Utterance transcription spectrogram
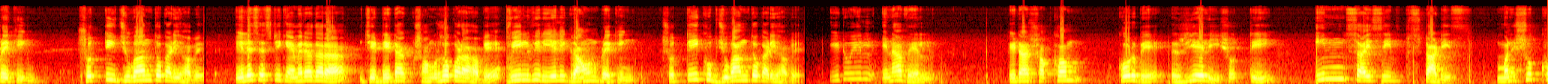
breaking সত্যিই যুগান্তকারী হবে। এলএসএসটি ক্যামেরা দ্বারা যে ডেটা সংগ্রহ করা হবে, will be really ground breaking সত্যিই খুব যুগান্তকারী হবে। ইট উইল এনাভেল এটা সক্ষম করবে রিয়েলি সত্যি ইনসাইসিভ স্টাডিজ মানে সূক্ষ্ম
